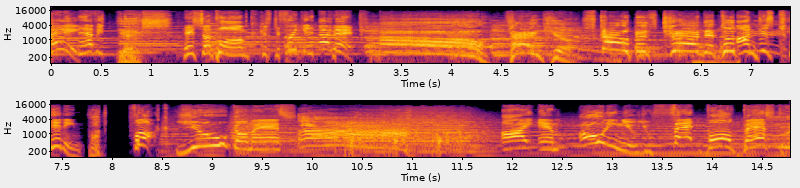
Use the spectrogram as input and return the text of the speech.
hey, heavy. Yes. it's a bonk, cause you're freaking epic. Oh, thank you. Scout is credit to. I'm just kidding. What? Fuck you, dumbass. Ah! I am owning you, you fat bald bastard.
